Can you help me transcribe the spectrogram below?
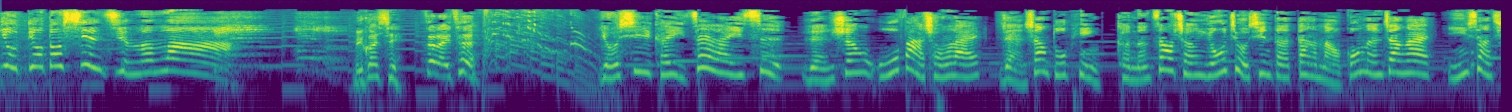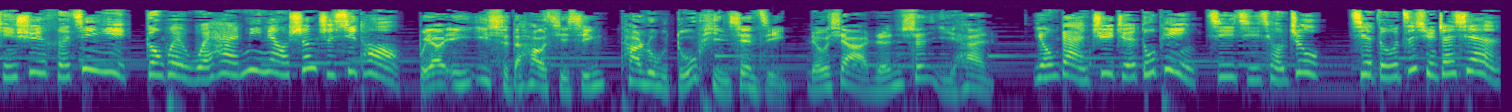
又掉到陷阱了啦！没关系，再来一次。游戏可以再来一次，人生无法重来。染上毒品可能造成永久性的大脑功能障碍，影响情绪和记忆，更会危害泌尿生殖系统。不要因一时的好奇心踏入毒品陷阱，留下人生遗憾。勇敢拒绝毒品，积极求助。戒毒咨询专线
